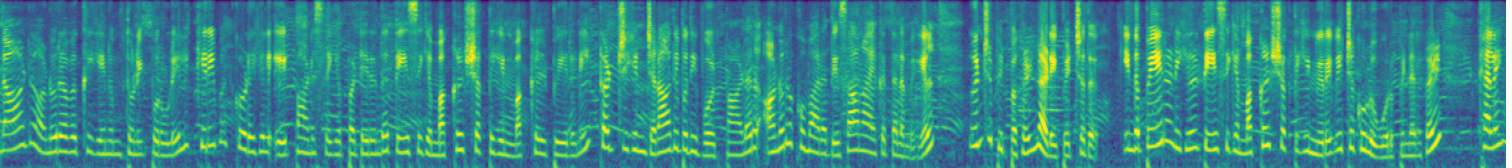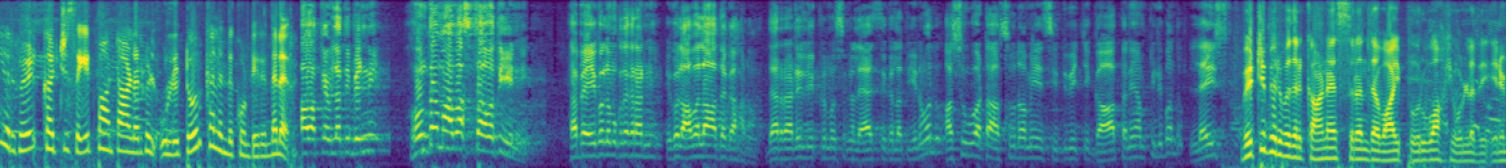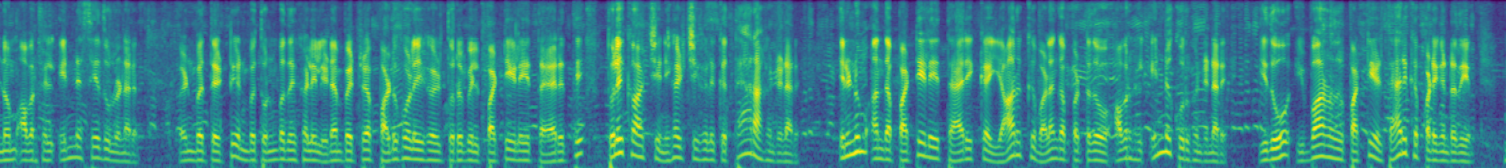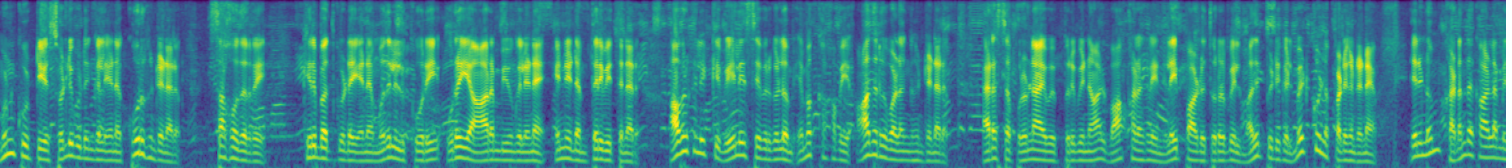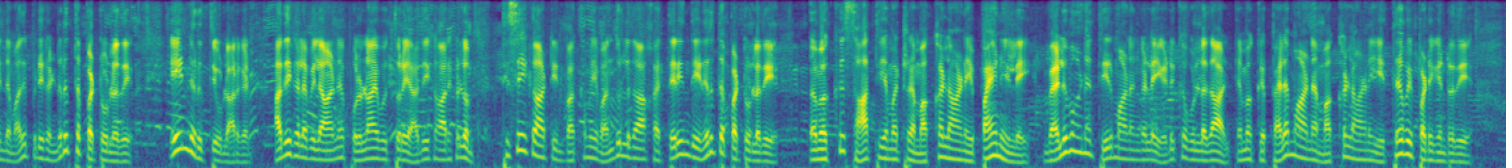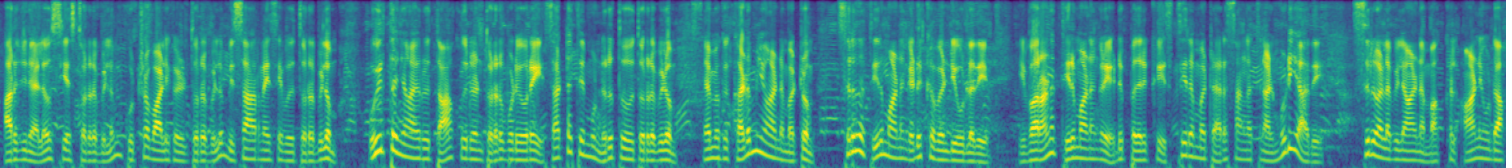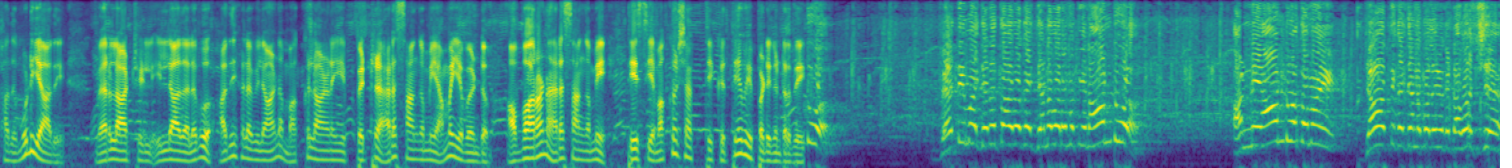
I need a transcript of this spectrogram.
நாடு அனுரவுக்கு எனும் துணைப்பொருளில் கிரிபத் கொடையில் ஏற்பாடு செய்யப்பட்டிருந்த தேசிய மக்கள் சக்தியின் மக்கள் பேரணி கட்சியின் ஜனாதிபதி வேட்பாளர் அனுரகுமார திசாநாயக்க தலைமையில் இன்று பிற்பகல் நடைபெற்றது. இந்த பேரணியில் தேசிய மக்கள் சக்தியின் நிறைவேற்றுக்குழு உறுப்பினர்கள் கலைஞர்கள் கட்சி செயற்பாட்டாளர்கள் உள்ளிட்டோர் கலந்து கொண்டிருந்தனர். අවස්ථාවක් ඇවිල්ලා තිබෙන්නේ හොඳම අවස්ථාව තියෙන්නේ. හැබැයි ඒගොල්ලෝ මොකද කරන්නේ? ඒගොල්ලෝ අවලාද ගහනවා. දැන් රනිල් වික්‍රමසිංහ ලෑස්ති කරලා තියෙනවලු 88 89 සිදුවෙච්ච ඝාතනයන් පිළිබඳව. ලැයිස් வெற்றி பெறுவதற்கான சிறந்த வாய்ப்பு உருவாகியுள்ளது எனினும் அவர்கள் என்ன செய்துள்ளனர் எண்பத்தெட்டு எண்பத்தொன்பதுகளில் இடம்பெற்ற படுகொலைகள் தொடர்பில் பட்டியலை தயாரித்து தொலைக்காட்சி நிகழ்ச்சிகளுக்கு தயாராகின்றனர் எனினும் அந்த பட்டியலை தயாரிக்க யாருக்கு வழங்கப்பட்டதோ அவர்கள் என்ன கூறுகின்றனர் இதோ இவ்வாறான ஒரு பட்டியல் தயாரிக்கப்படுகின்றது முன்கூட்டியே சொல்லிவிடுங்கள் என கூறுகின்றனர் சகோதரரே கிருபத்குடை என முதலில் கூறி உரைய ஆரம்பியுங்கள் என என்னிடம் தெரிவித்தனர். அவர்களுக்கு வேலை செய்வர்களும் எமக்காகவே ஆதரவு வழங்குகின்றனர். அரச புலனாய்வு பிரிவினால் வாக்காளர்களின் நிலைப்பாடு தொடர்பில் மதிப்பீடுகள் மேற்கொள்ளப்படுகின்றன. எனினும் கடந்த காலம் இந்த மதிப்பீடுகள் நிறுத்தப்பட்டுள்ளது. ஏன் நிறுத்தியுள்ளார்கள்? அதிக அளவிலான புலனாய்வுத்துறை அதிகாரிகளும் திசை காட்டின் பக்கமே வந்துள்ளதாக தெரிந்தே நிறுத்தப்பட்டுள்ளது. எமக்கு சாத்தியமற்ற மக்கள் ஆணை பயனில்லை. வலுவான தீர்மானங்களை எடுக்க உள்ளதால் எமக்கு பலமான மக்கள் ஆணையை தேவைப்படுகின்றது. அர்ஜுன் அலோசியஸ் தொடர்பிலும் குற்றவாளிகள் தொடர்பிலும் விசாரணை செய்வது தொடர்பிலும் உயிர்த்த ஞாயிறு தாக்குதலுடன் தொடர்புடையோரை சட்டத்தின் முன் நிறுத்துவது தொடர்பிலும் எமக்கு கடுமையான மற்றும் சிறந்த தீர்மானங்கள் எடுக்க வேண்டியுள்ளது. இவ்வாறான தீர்மானங்களை எடுப்பதற்கு ஸ்திரமற்ற அரசாங்கத்தினால் முடியாது. சிறு அளவிலான மக்கள் ஆணையூடாக அது முடியாது. வரலாற்றில் இல்லாத அளவு அதிக அளவிலான மக்கள் ஆணையை பெற்ற அரசாங்கமே அமைய வேண்டும். அவ்வாறான அரசாங்கமே தேசிய மக்கள் சக்திக்கு தேவைப்படுகின்றது. අන්නේ ආණ්ඩුව තමයි ජාතික ජනබලවේගයට අවශ්‍ය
